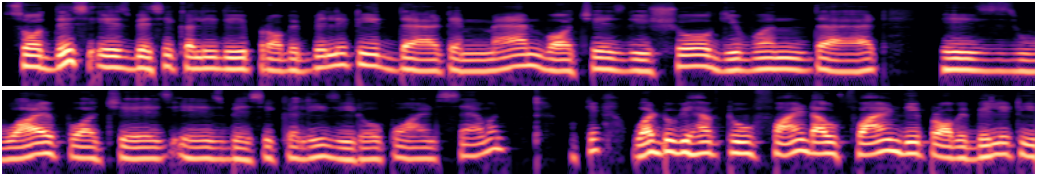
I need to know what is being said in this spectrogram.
so this is basically the probability that a man watches the show given that his wife watches is basically 0.7 okay what do we have to find out? Find the probability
